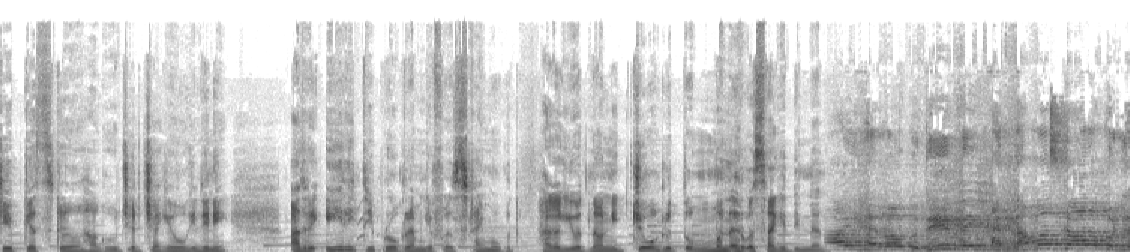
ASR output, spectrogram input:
ಚೀಫ್ ಗೆಸ್ಟ್ ಹಾಗೂ ಚರ್ಚಾಗೆ ಹೋಗಿದ್ದೀನಿ. ಆದರೆ ಈ ರೀತಿ ಪ್ರೋಗ್ರಾಮ್ಗೆ ಫಸ್ಟ್ ಟೈಮ್ ಹೋಗೋದು. ಹಾಗಾಗಿ ಇವತ್ತು ನಾವು ನಿಜವಾಗ್ಲೂ ತುಂಬ ನರ್ವಸ್ ಆಗಿದ್ದೀನಿ ನಾನು. ಹಲೋ ಗುಡ್ ಈವ್ನಿಂಗ್ ಅಂಡ್ ನಮಸ್ಕಾರ ಕುಡ್ಲ.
